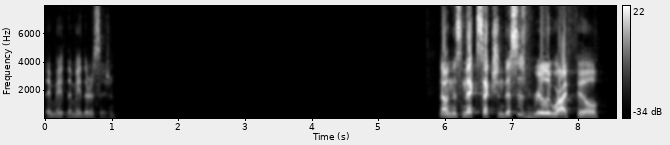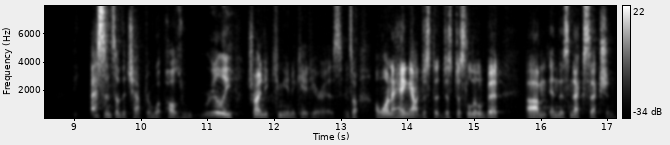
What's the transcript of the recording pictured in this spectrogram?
They made, they made their decision. Now, in this next section, this is really where I feel the essence of the chapter and what Paul's really trying to communicate here is. And so I want to hang out just a, just, just a little bit um, in this next section.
